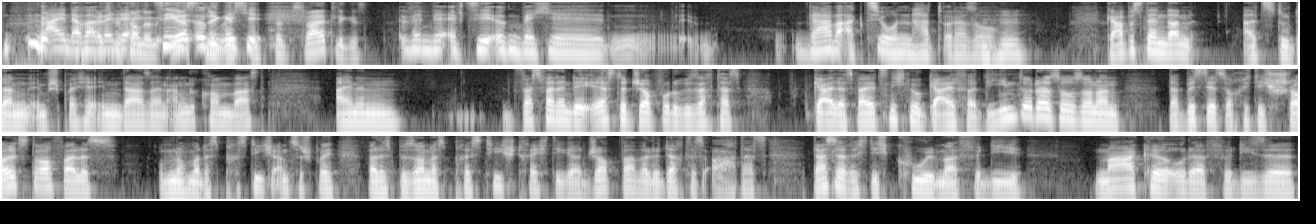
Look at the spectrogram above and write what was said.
Nein, aber wenn der FC irgendwelche, wenn der FC irgendwelche äh, Werbeaktionen hat oder so. Mhm. Gab es denn dann, als du dann im SprecherInnen-Dasein angekommen warst, einen, was war denn der erste Job, wo du gesagt hast, geil, das war jetzt nicht nur geil verdient oder so, sondern da bist du jetzt auch richtig stolz drauf, weil es, um nochmal das Prestige anzusprechen, weil es besonders prestigeträchtiger Job war, weil du dachtest, ach, oh, das, das ist ja richtig cool, mal für die Marke oder für diese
